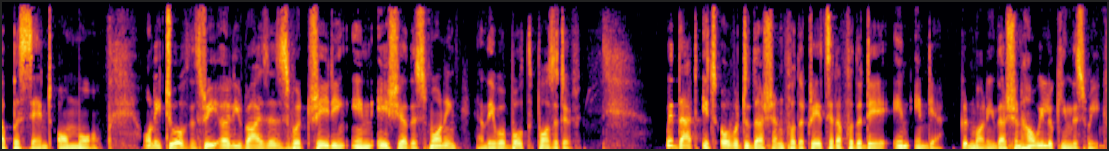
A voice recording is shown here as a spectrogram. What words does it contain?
a percent or more. Only two of the three early risers were trading in Asia this morning, and they were both positive. With that, it's over to Darshan for the trade setup for the day in India. Good morning, Darshan. How are we looking this week?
